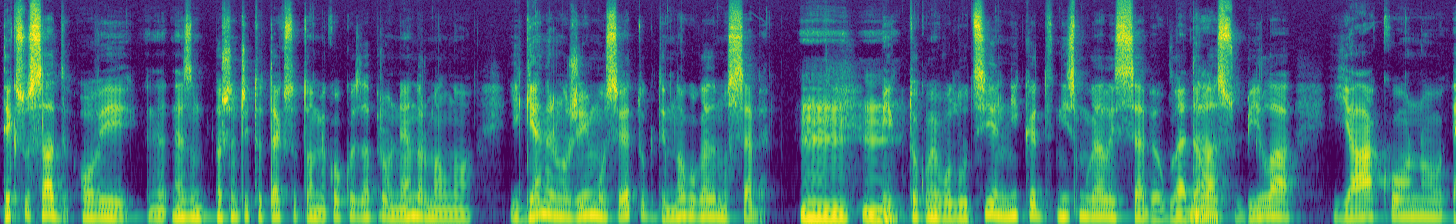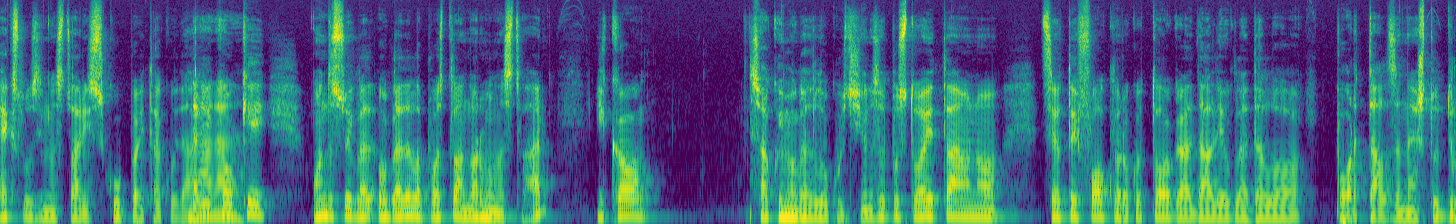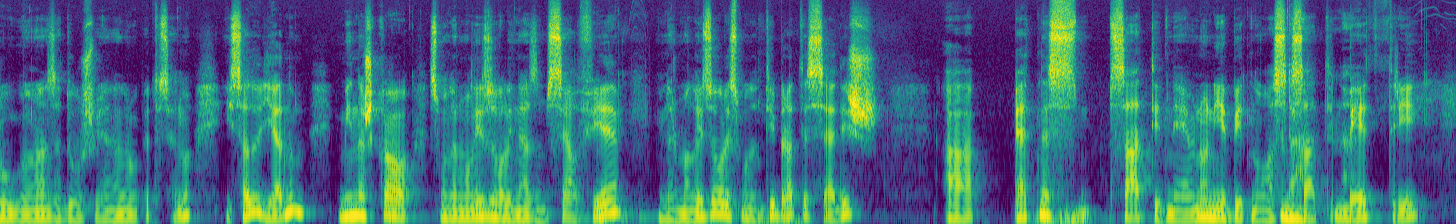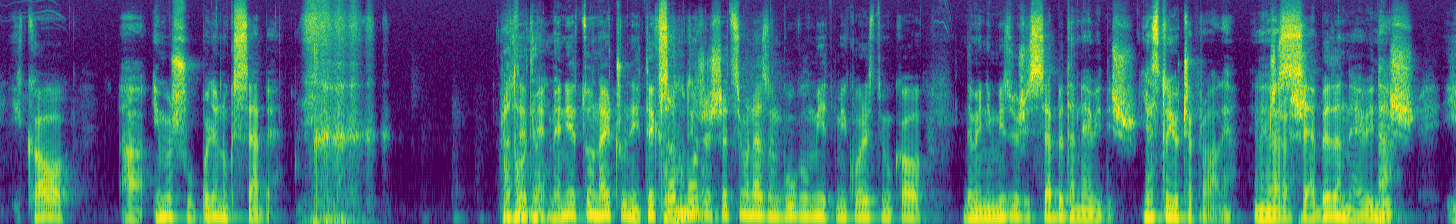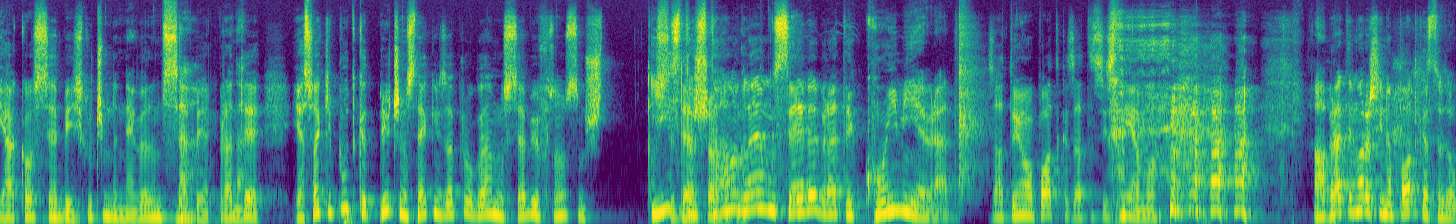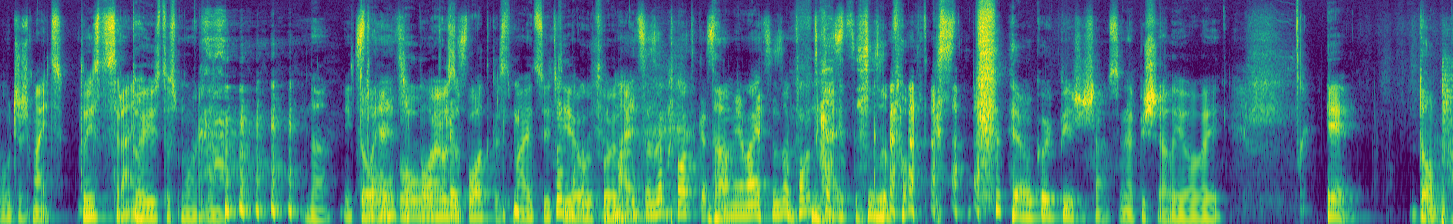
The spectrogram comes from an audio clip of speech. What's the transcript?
tek su sad ovi, ne, ne znam, baš sam čitao tekst o tome koliko je zapravo nenormalno i generalno živimo u svetu gde mnogo gledamo sebe. Mm, mm. Mi tokom evolucije nikad nismo gledali sebe. Ogledala Da. su bila jako ono, ekskluzivna stvar i skupa i tako dalje. Da, kao, da. okej, onda su ogledala postala normalna stvar i kao svako ima ogledalo u kući. Onda sad postoji ta ono, ceo taj folklor oko toga da li je ogledalo portal za nešto drugo, a, za dušu, jedna drugo, peto, sedmo. I sad odjednom mi naš kao smo normalizovali, ne znam, selfije i normalizovali smo da ti, brate, sediš a 15 sati dnevno, nije bitno 8 Da, sati, da. 5, 3 i kao a, imaš upaljenog sebe. Brate, me- meni je to najčudnije. Tek sad Ludilo. možeš, recimo, ne znam, Google Meet mi koristimo kao da minimizuješ i sebe da ne vidiš. Jesi to juče provalio? Mi Znači, sebe da ne vidiš i ja kao sebe isključim da ne gledam sebe. Jer, brate, ja svaki put kad pričam s nekim zapravo gledam u sebi i u fazonu sam šta se Isto, dešava. stalno gledam u sebe, brate, koji mi je, brate? Zato imamo podcast, zato si snijamo. Ali, brate, moraš i na podcastu da obučeš majicu. To je isto sranje. to je isto smor, da. Da, i to Sledeći ovo moju za podcast. majicu i ti mo- ovu tvoju Majica za podcast, Da. to mi je majica za podcast. majicu za podcast. Evo koji piše, šam se ne piše, ali ovaj... E, dobro.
